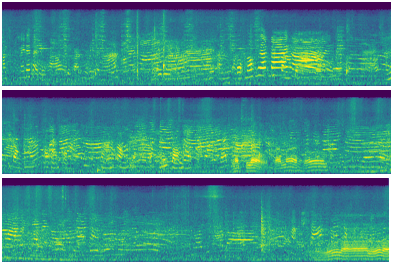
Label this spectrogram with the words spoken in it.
มันไม่ได้ใส่ถุงเท้าถุงเท้าที่นี่เลยนะกบนกเลือกได้ค่ะอันนี้กี่กล่องคะเอาสามกล่องสามกล่องอันนี้สอง รับน้องตามาครับผมหนูนาหนูนา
